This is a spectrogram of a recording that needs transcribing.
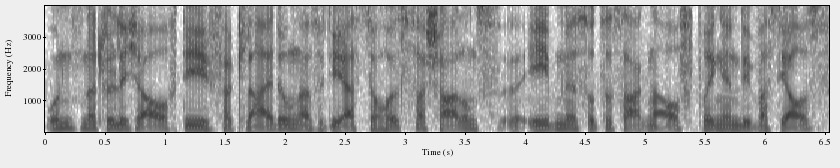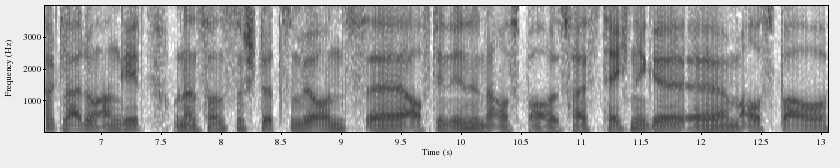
und natürlich auch die Verkleidung, also die erste Holzverschalungsebene sozusagen aufbringen, die, was die Außenverkleidung angeht. Und ansonsten stürzen wir uns äh, auf den Innenausbau. Das heißt Technik, äh, Ausbau,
